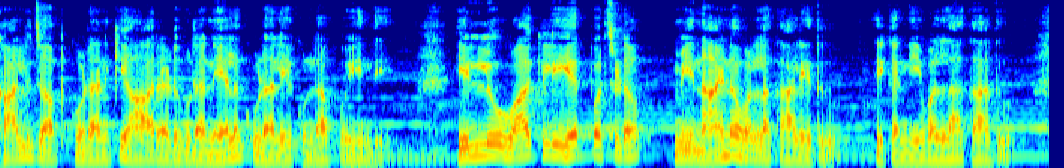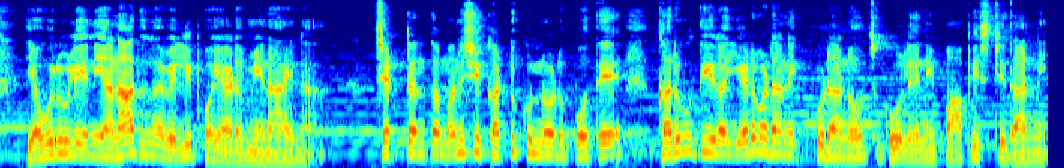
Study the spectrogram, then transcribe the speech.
కాళ్ళు జాపుకోవడానికి ఆరు అడుగుల నేల కూడా లేకుండా పోయింది. ఇల్లు వాకిలి ఏర్పరచడం మీ నాయన వల్ల కాలేదు ఇక నీ వల్ల కాదు. ఎవరూ లేని అనాథలా వెళ్ళిపోయాడు మీ నాయన. చెట్టంత మనిషి కట్టుకున్నోడు పోతే కరువు తీర ఏడవడానికి కూడా నోచుకోలేని పాపిష్టి దాన్ని.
